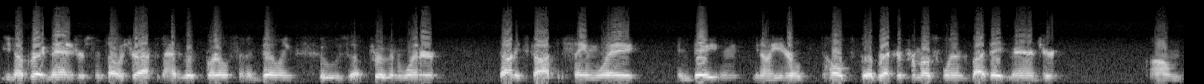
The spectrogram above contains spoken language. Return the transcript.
you know great managers since I was drafted. I had Rick Burleson and Billings, who was a proven winner. Donnie Scott the same way in Dayton. You know he holds the record for most wins by Dayton manager. Um,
